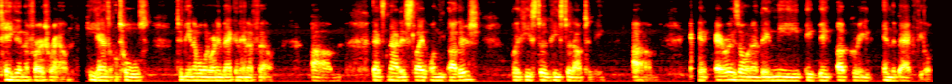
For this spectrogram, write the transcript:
taken in the first round. He has tools to be a number one running back in the NFL. Um, that's not a slight on the others, but he stood he stood out to me. Um, in Arizona, they need a big upgrade in the backfield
